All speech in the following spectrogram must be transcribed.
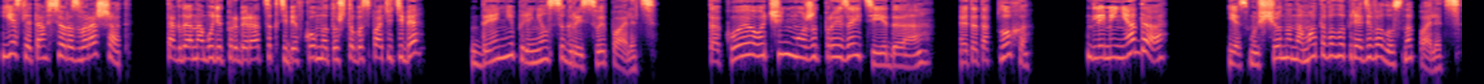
Если там все разворошат, тогда она будет пробираться к тебе в комнату, чтобы спать у тебя? Дэнни принялся грызть свой палец. Такое очень может произойти, да. Это так плохо? Для меня — да. Я смущенно наматывала пряди волос на палец.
